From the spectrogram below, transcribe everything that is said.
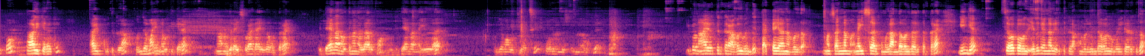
இப்போது தாளிக்கிறதுக்கு தாளிப்பு கொடுத்துக்கலாம். கொஞ்சமாக எண்ணெய் ஊற்றிக்கிறேன் நான் வந்து ரைஸ் ஃப்ரைட் ஆயில் தான் ஊற்றுறேன் இது தேங்காய் எண்ணெய் ஊற்றினா நல்லாயிருக்கும் தேங்காய் எண்ணெய் இல்லை. கொஞ்சமாக ஊற்றியாச்சு ஒரு ரெண்டு ஸ்பூன் அளவுக்கு இப்போ நான் எடுத்துருக்கிற அவள் வந்து தட்டையான அவள் தான். சன்னம் நைஸாக இருக்கும்ல அந்த அவள் தான் எடுத்துருக்கிறேன். நீங்கள் சிவப்பு எது வேணாலும் எடுத்துக்கலாம். உங்களுக்கு எந்த அவள் உங்கள்கிட்ட இருக்குதோ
